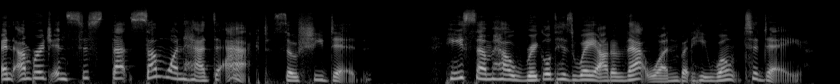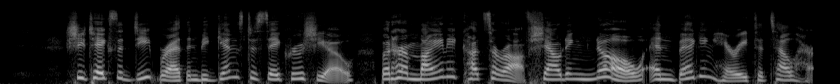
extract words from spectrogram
and Umbridge insists that someone had to act, so she did. He somehow wriggled his way out of that one, but he won't today. She takes a deep breath and begins to say Crucio, but Hermione cuts her off, shouting no and begging Harry to tell her.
